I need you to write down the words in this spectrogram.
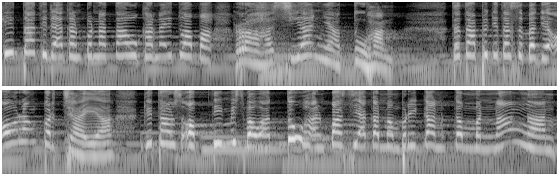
Kita tidak akan pernah tahu karena itu apa? Rahasianya Tuhan. Tetapi kita sebagai orang percaya, kita harus optimis bahwa Tuhan pasti akan memberikan kemenangan,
